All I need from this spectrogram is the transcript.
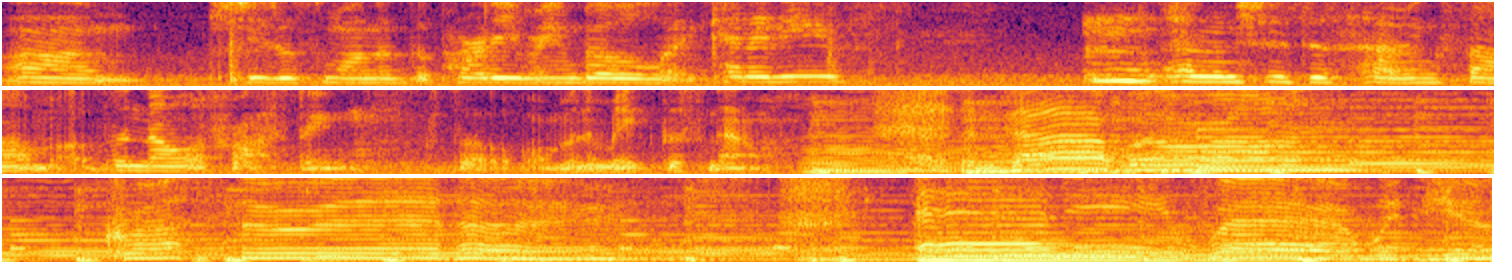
Um, she just wanted the party rainbow like Kennedy's. and then she's just having some vanilla frosting. So I'm gonna make this now. And I will run across the rivers anywhere with you.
